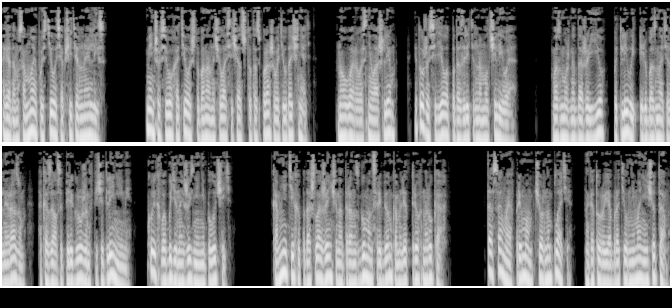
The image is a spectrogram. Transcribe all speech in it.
Рядом со мной опустилась общительная Лис. Меньше всего хотелось, чтобы она начала сейчас что-то спрашивать и уточнять, но Уварова сняла шлем и тоже сидела подозрительно молчаливая. Возможно, даже ее, пытливый и любознательный разум, оказался перегружен впечатлениями, коих в обыденной жизни не получить. Ко мне тихо подошла женщина-трансгуман с ребенком лет трех на руках. Та самая в прямом черном платье, на которую я обратил внимание еще там,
